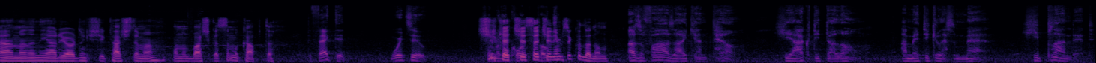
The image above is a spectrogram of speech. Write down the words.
Elman'ın yer yordun kişi kaçtı mı? Onun başkası mı kaptı? Defected? Where to? Şirketçi seçeneğimizi kullanalım. As far as I can tell, he acted alone. A meticulous man. He planned it,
